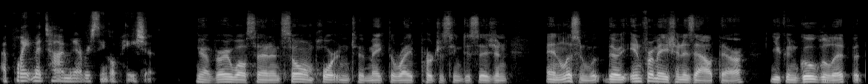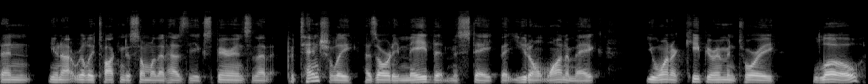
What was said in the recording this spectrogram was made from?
appointment time and every single patient. Yeah, very well said. And so important to make the right purchasing decision. And listen, the information is out there. You can Google it, but then you're not really talking to someone that has the experience and that potentially has already made that mistake that you don't want to make. You want to keep your inventory low,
